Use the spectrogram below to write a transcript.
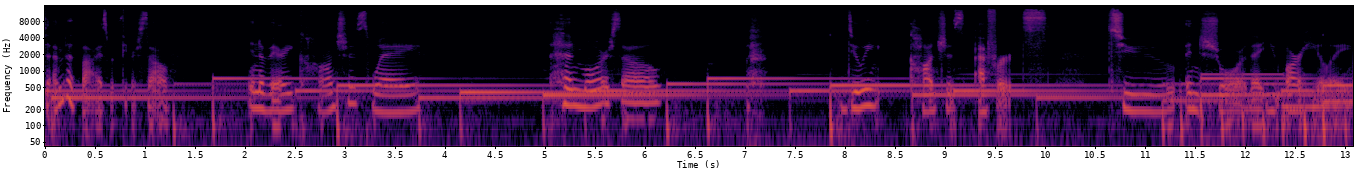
to empathize with yourself in a very conscious way, and more so, doing conscious efforts to ensure that you are healing.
